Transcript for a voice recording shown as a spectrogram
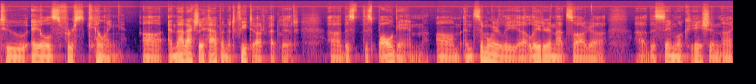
to Egil's first killing. And that actually happened at Hvítárvellir, this this ball game. Um, and similarly, later in that saga, this same location, uh,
